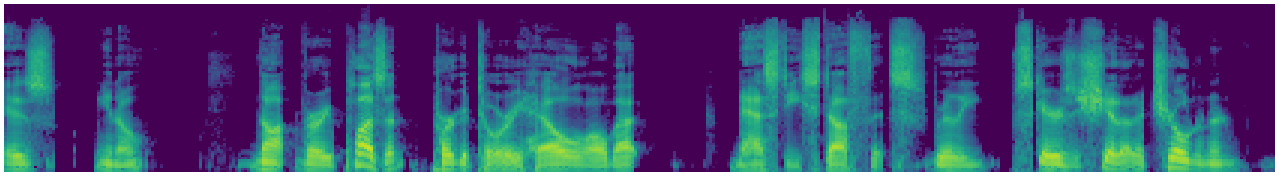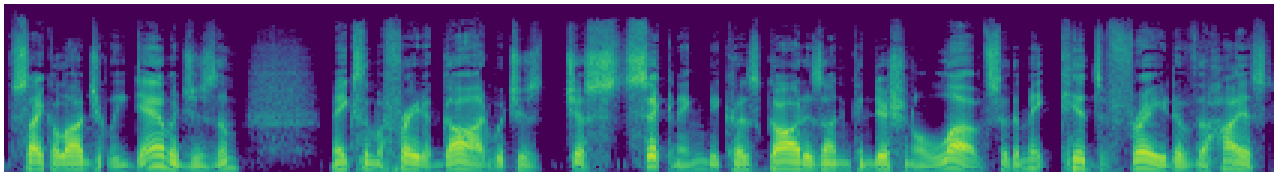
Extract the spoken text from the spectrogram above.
is, you know, not very pleasant. Purgatory, hell, all that nasty stuff that's really scares the shit out of children and psychologically damages them makes them afraid of God, which is just sickening because God is unconditional love. So to make kids afraid of the highest,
